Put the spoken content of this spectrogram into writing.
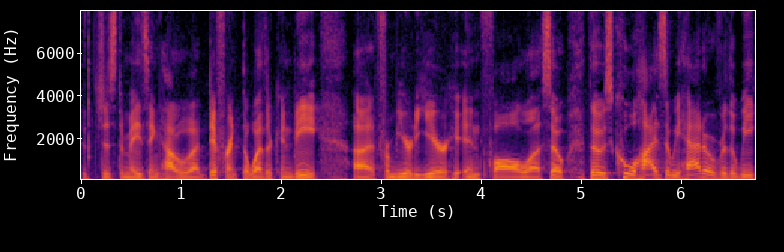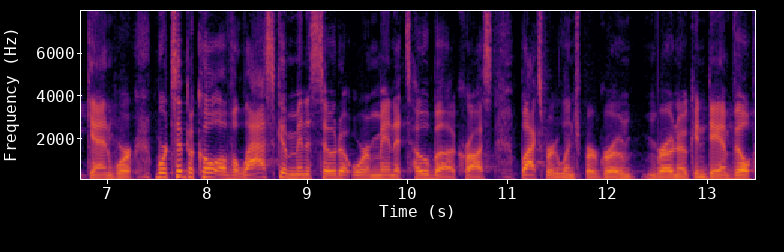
it's just amazing how uh, different the weather can be uh, from year to year in fall. Uh, so those cool highs that we had over the weekend were more typical of Alaska, Minnesota, or Manitoba across Blacksburg, Lynchburg, Roanoke, and Danville.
